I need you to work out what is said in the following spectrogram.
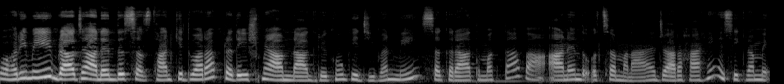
पोहरी में राजा आनंद संस्थान के द्वारा प्रदेश में आम नागरिकों के जीवन में सकारात्मकता व आनंद उत्सव मनाया जा रहा है। इसी क्रम में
